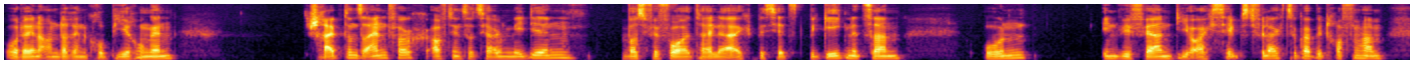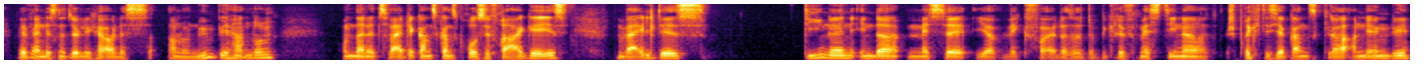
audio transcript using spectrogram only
oder in anderen Gruppierungen. Schreibt uns einfach auf den sozialen Medien, was für Vorurteile euch bis jetzt begegnet sind und inwiefern die euch selbst vielleicht sogar betroffen haben. Wir werden das natürlich auch alles anonym behandeln und eine zweite ganz, ganz große Frage ist, weil das Dienen in der Messe ja wegfällt. Also der Begriff Messdiener spricht es ja ganz klar an irgendwie.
